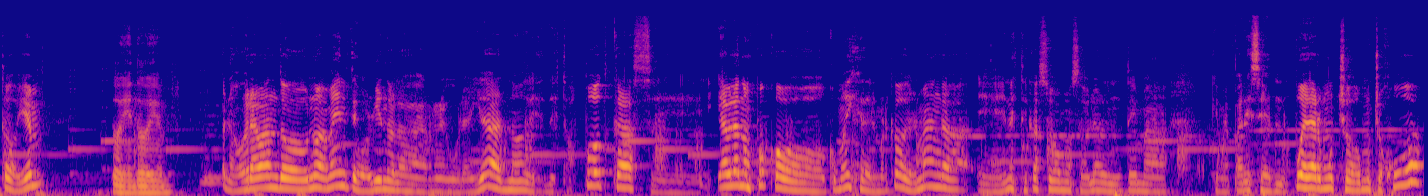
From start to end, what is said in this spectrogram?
¿Todo bien? Todo bien, todo bien. Bueno, grabando nuevamente, volviendo a la regularidad ¿no? de, de estos podcasts. eh, y hablando un poco, como dije, del mercado del manga. eh, en este caso vamos a hablar de un tema que me parece puede dar mucho, mucho jugo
